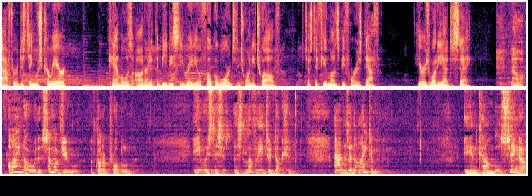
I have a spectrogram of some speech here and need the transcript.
After a distinguished career, Campbell was honored at the BBC Radio Folk Awards in 2012, just a few months before his death. Here is what he had to say. Now, I know that some of you have got a problem. Here was this, this lovely introduction, and there's an item. Ian Campbell, singer,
